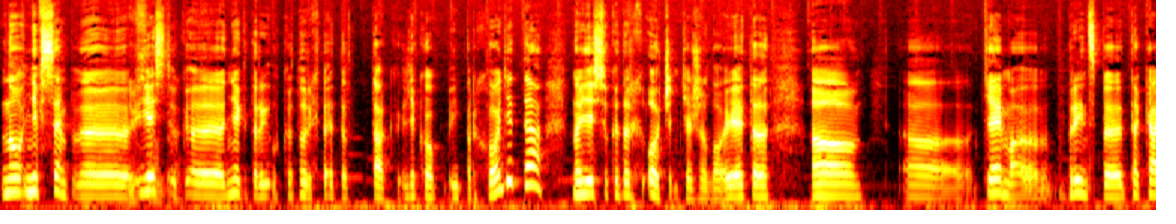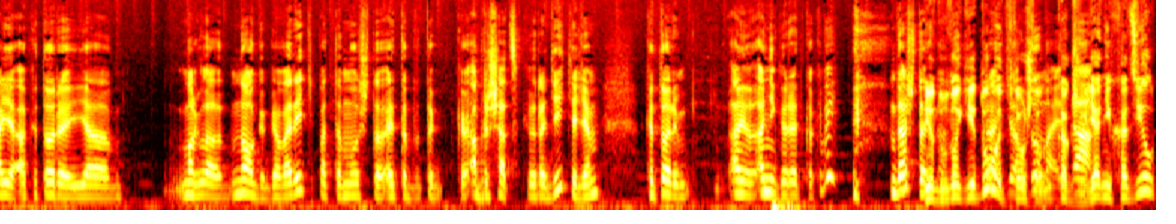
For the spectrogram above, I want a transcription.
ну, не всем. Э, Не всем, есть да. некоторые, у которых это так легко и проходит, да, но есть у которых очень тяжело. И это э, э, тема, в принципе, такая, о которой я могла много говорить, потому что это так, обращаться к родителям, которым а, они говорят, как вы, да, что Нет, это- ну многие думают, Да, потому что, ну думают, как да. же, я не ходил,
